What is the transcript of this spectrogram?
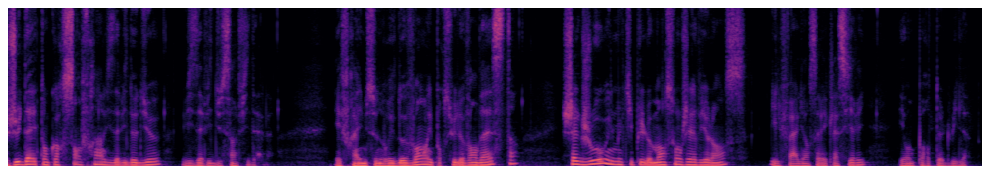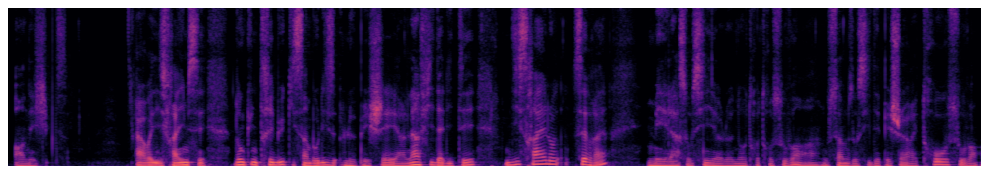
Judas est encore sans frein vis-à-vis de Dieu, vis-à-vis du Saint fidèle. Éphraïm se nourrit de vent et poursuit le vent d'Est. Chaque jour, il multiplie le mensonge et la violence. Il fait alliance avec la Syrie et on porte de l'huile en Égypte. Alors oui, Ephraim, c'est donc une tribu qui symbolise le péché, hein, l'infidélité d'Israël, c'est vrai, mais hélas aussi euh, le nôtre trop souvent. Hein. Nous sommes aussi des pécheurs et trop souvent,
